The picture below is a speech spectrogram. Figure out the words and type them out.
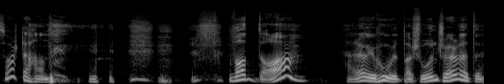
Svarte han. Hva da? Her er jo hovedpersonen sjøl, vet du.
